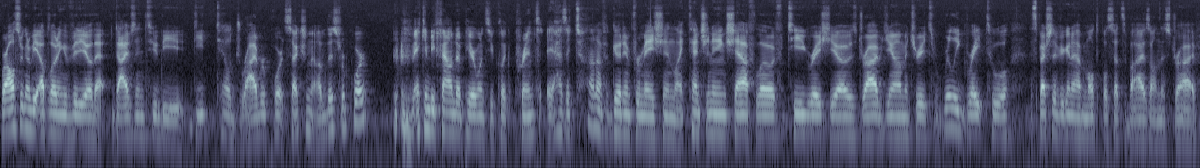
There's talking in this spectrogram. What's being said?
We're also going to be uploading a video that dives into the detailed drive report section of this report. it can be found up here once you click print. It has a ton of good information like tensioning, shaft load, fatigue ratios, drive geometry. It's a really great tool, especially if you're going to have multiple sets of eyes on this drive.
